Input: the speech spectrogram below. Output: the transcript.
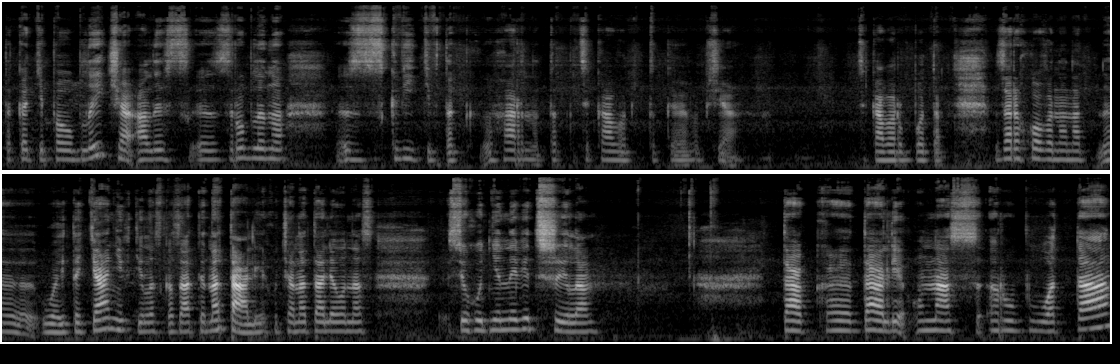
Таке, типу, обличчя, але зроблено з квітів. Так гарно, так цікаво, таке взагалі. Цікава робота. Зараховано на е, ой, Тетяні, хотіла сказати Наталі. Хоча Наталя у нас сьогодні не відшила. Так, е, далі у нас робота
